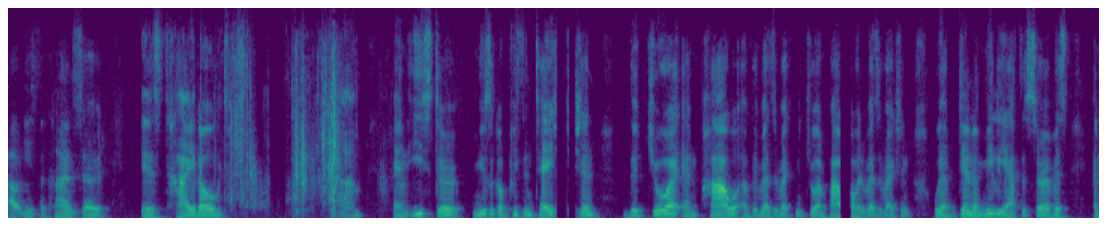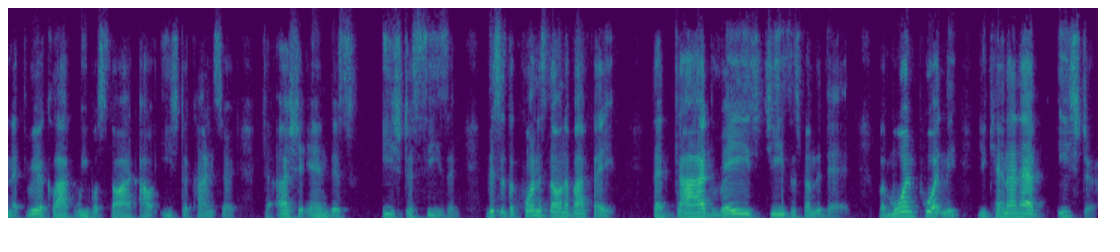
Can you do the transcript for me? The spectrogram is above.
Our Easter concert is titled um, An Easter Musical Presentation The Joy and Power of the Resurrection. The Joy and Power of the Resurrection. We have dinner immediately after service, and at 3 o'clock, we will start our Easter concert to usher in this Easter season. This is the cornerstone of our faith that God raised Jesus from the dead. But more importantly, you cannot have Easter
